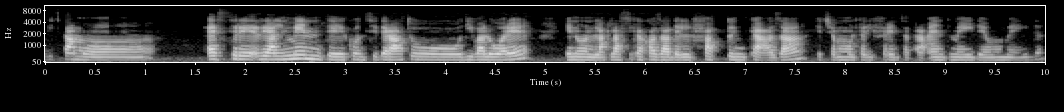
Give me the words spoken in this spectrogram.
diciamo, essere realmente considerato di valore e non la classica cosa del fatto in casa, che c'è molta differenza tra handmade e homemade,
